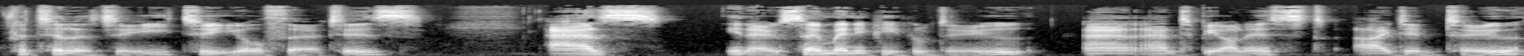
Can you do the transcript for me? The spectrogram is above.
fertility to your 30s as you know so many people do and, and to be honest i did too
